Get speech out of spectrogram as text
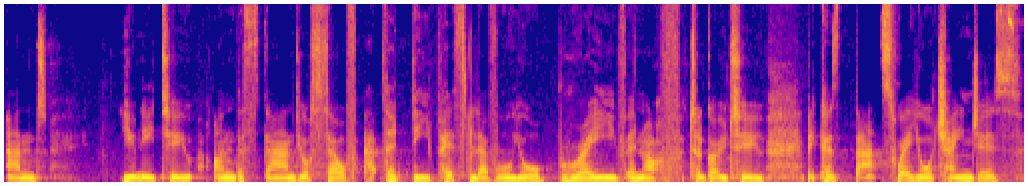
And you need to understand yourself at the deepest level you're brave enough to go to, because that's where your change is.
